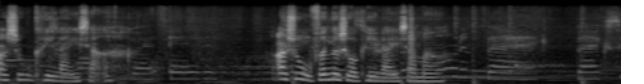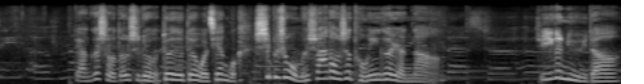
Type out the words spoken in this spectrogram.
二十五可以来一下，二十五分的时候可以来一下吗？两个手都是六，对对对，我见过，是不是我们刷到是同一个人呢？就一个女的，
